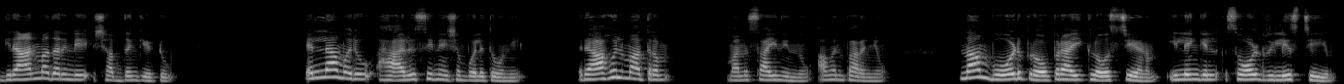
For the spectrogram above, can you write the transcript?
ഗ്രാൻഡ് മദറിന്റെ ശബ്ദം കേട്ടു. എല്ലാം ഒരു ഹാലുസിനേഷൻ പോലെ തോന്നി. രാഹുൽ മാത്രം മനസ്സായി നിന്നു. അവൻ പറഞ്ഞു നാം ബോർഡ് പ്രോപ്പറായി ക്ലോസ് ചെയ്യണം. ഇല്ലെങ്കിൽ സോൾ റിലീസ് ചെയ്യും.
